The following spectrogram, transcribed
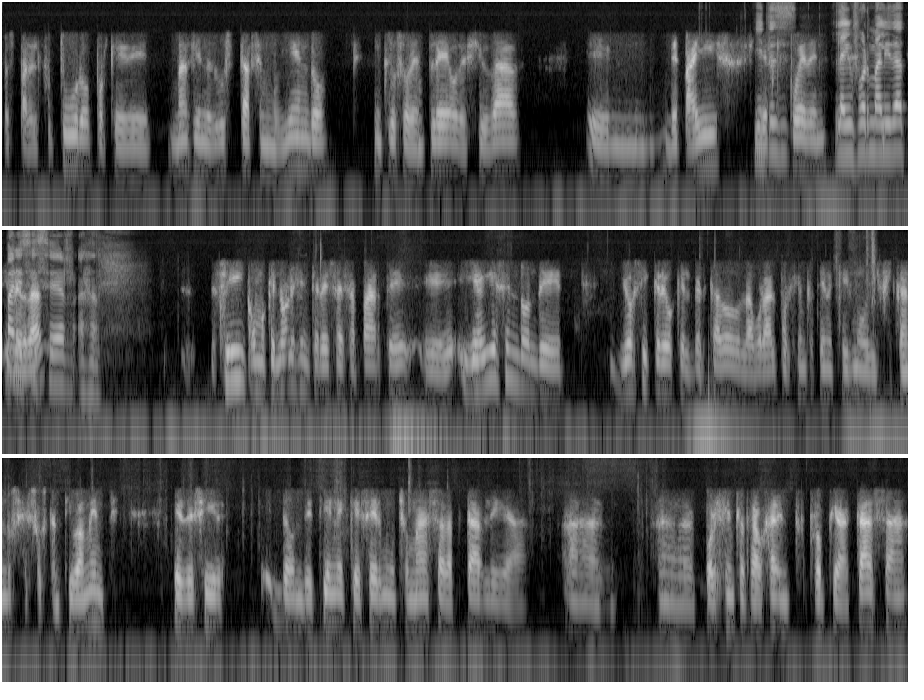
pues para el futuro porque más bien les gusta estarse moviendo incluso de empleo de ciudad em, de país si pueden. la informalidad parece ser sí como que no les interesa esa parte eh, y ahí es en donde yo sí creo que el mercado laboral por ejemplo tiene que ir modificándose sustantivamente. Es decir donde tiene que ser mucho más adaptable a, por ejemplo, a trabajar en tu propia casa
